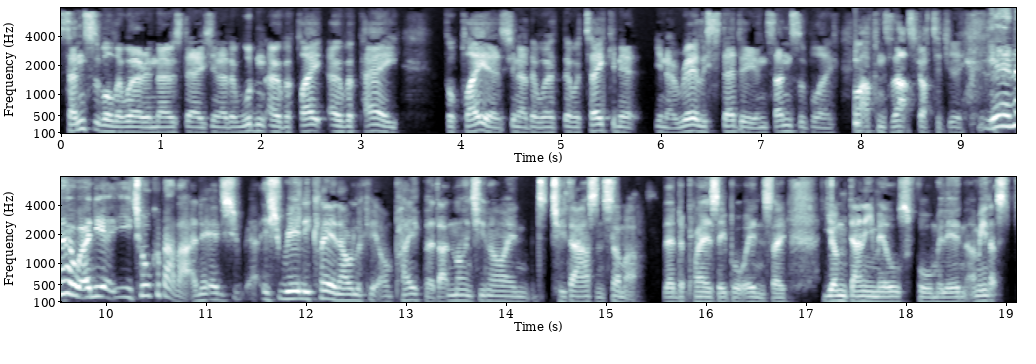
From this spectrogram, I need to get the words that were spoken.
sensible they were in those days. You know, they wouldn't overplay overpay for players. You know, they were they were taking it, you know, really steady and sensibly. What happened to that strategy? Yeah, no, and you, you talk about that, and it's it's really clear now. Look at it on paper. That ninety nine to two thousand summer, they're the players they brought in. So young Danny Mills, four million. I mean, that's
